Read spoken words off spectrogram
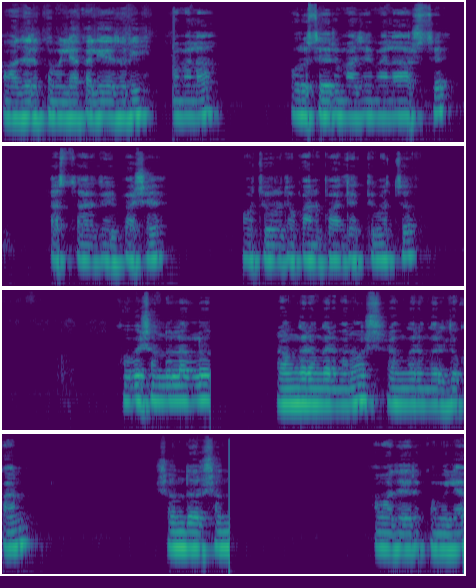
আমাদের কুমিল্লা কালিয়াজুরি মেলা পুরুষের মাঝে মেলা আসছে। রাস্তার দুই পাশে প্রচুর দোকানপাট দেখতে পাচ্ছ। খুবই সুন্দর লাগল। রঙে রঙের মানুষ, রঙে রঙের দোকান। সুন্দর আমাদের কুমিল্লা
